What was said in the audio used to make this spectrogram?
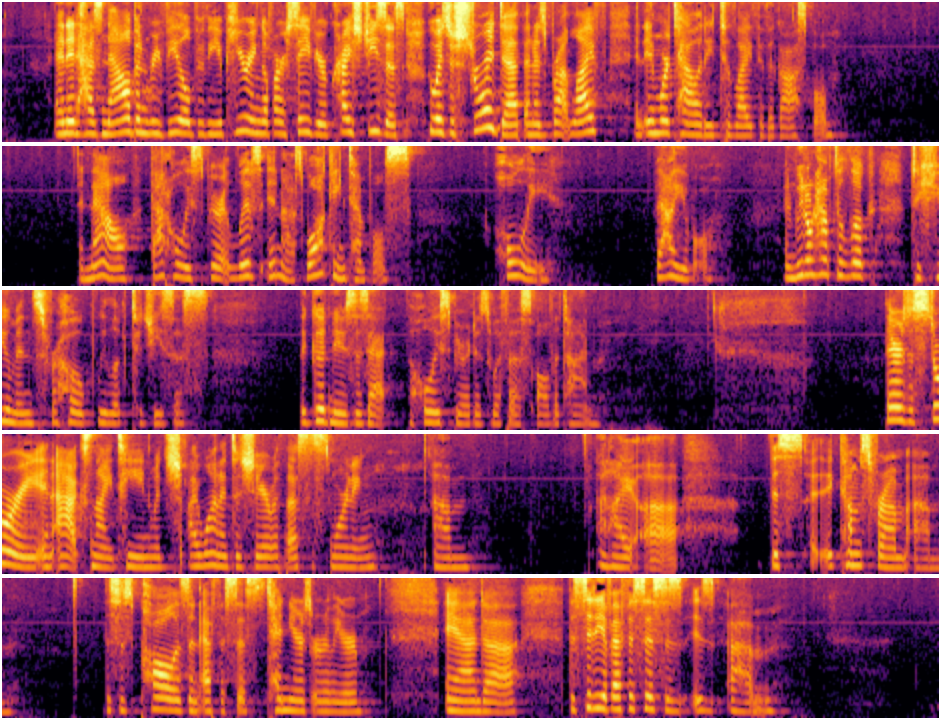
And it has now been revealed through the appearing of our Savior, Christ Jesus, who has destroyed death and has brought life and immortality to light through the gospel. And now that Holy Spirit lives in us, walking temples, holy, valuable. And we don't have to look to humans for hope, we look to Jesus. The good news is that the Holy Spirit is with us all the time. There's a story in Acts 19 which I wanted to share with us this morning. Um, and I, uh, this, it comes from, um, this is Paul is in Ephesus 10 years earlier. And uh, the city of Ephesus is, is um,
